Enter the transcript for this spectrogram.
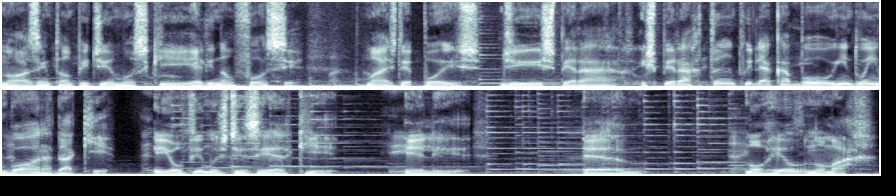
Nós então pedimos que ele não fosse, mas depois de esperar, esperar tanto, ele acabou indo embora daqui. E ouvimos dizer que ele é, morreu no mar.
